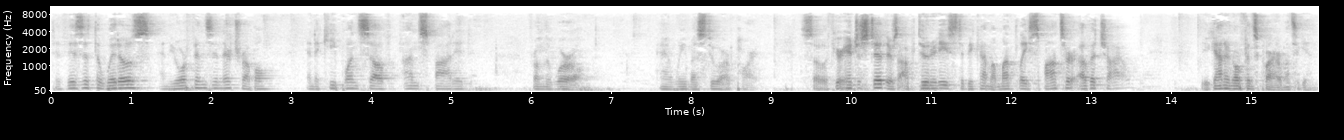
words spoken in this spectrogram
to visit the widows and the orphans in their trouble, and to keep oneself unspotted from the world." And we must do our part. So if you're interested, there's opportunities to become a monthly sponsor of a child. You got an orphans choir once again.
